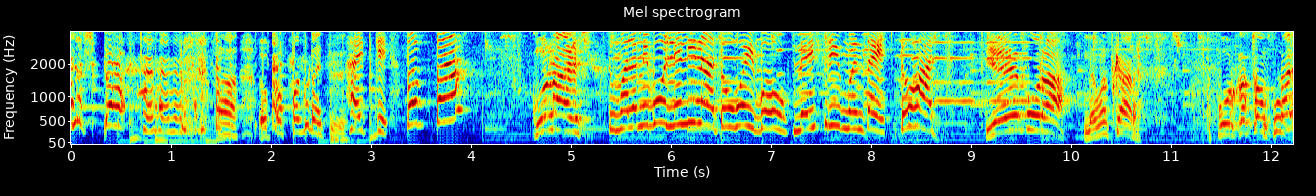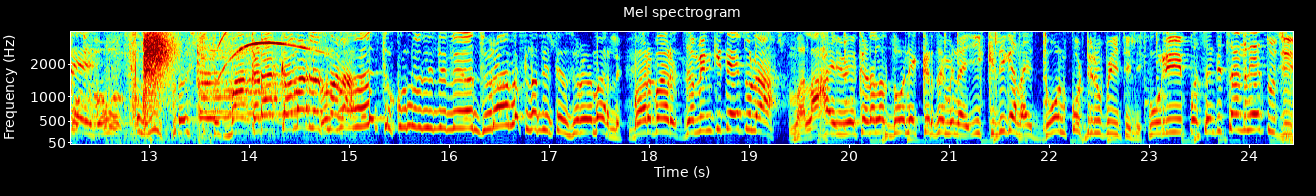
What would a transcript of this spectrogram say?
चेष्टा. पप्पा कुठं आहे तुझं? आहेत की. पप्पा! कोण आहे? तुम्हाला मी बोललेली ना तो वैभव. लय श्रीमंत आहे तो हाच. ये पोरा. नमस्कार. पोरका संस्कार आहे. माकडा का मला चुकून झुरळ बसलं तिथे झुरळ मारलं बर बर जमीन किती आहे तुला मला हायवे कडाला दोन एकर जमीन आहे इकली का नाही दोन कोटी रुपये येतील पुरी पसंती चांगली आहे तुझी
